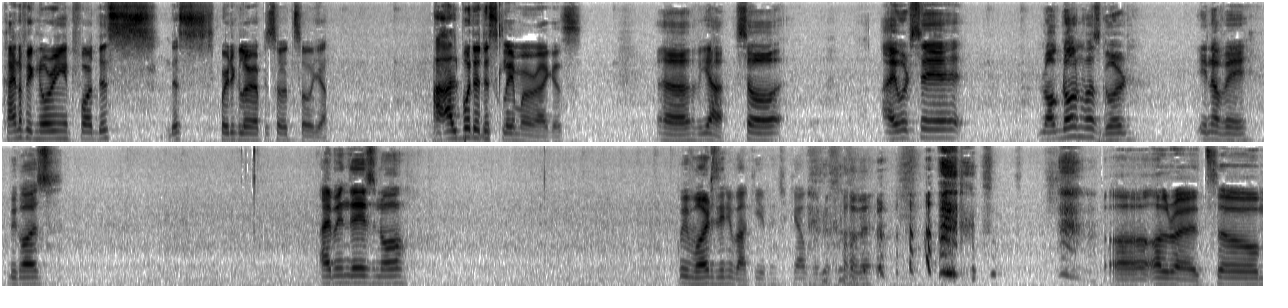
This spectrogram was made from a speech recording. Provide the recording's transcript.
kind of ignoring it for this this particular episode. So yeah, I'll put a disclaimer, I guess. Uh, yeah. So I would say lockdown was good in a way because I mean there is no कोई वर्ड्स ही नहीं बाकी है मैं क्या बोलूँ मैं Uh, all right. So,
